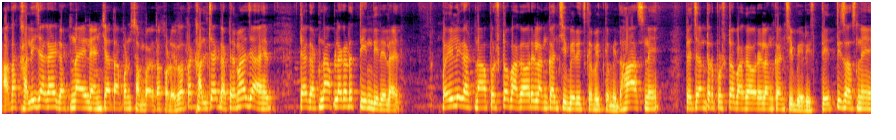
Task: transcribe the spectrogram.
आता खाली ज्या काही घटना आहेत यांच्यात आपण संभाव्यता काढूया आता खालच्या घटना ज्या आहेत त्या घटना आपल्याकडे तीन दिलेल्या आहेत. पहिली घटना पृष्ठभागावरील अंकांची बेरीज कमीत कमी दहा असणे. त्याच्यानंतर पृष्ठभागावरील अंकांची बेरीज तेहतीस असणे.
